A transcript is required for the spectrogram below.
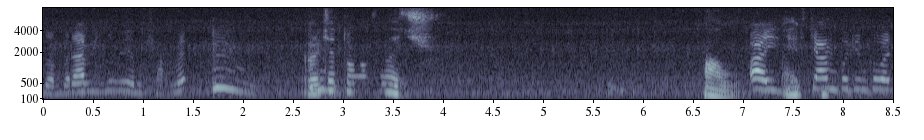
Dobra, widzowie, ruszamy. Gdzie to może być? V. A, i i chciałam podziękować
